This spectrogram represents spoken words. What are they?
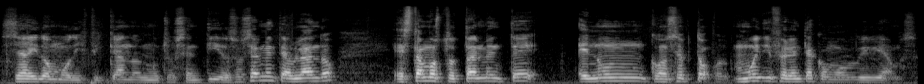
se ha ido modificando en muchos sentidos. Socialmente hablando, estamos totalmente en un concepto muy diferente a como vivíamos.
